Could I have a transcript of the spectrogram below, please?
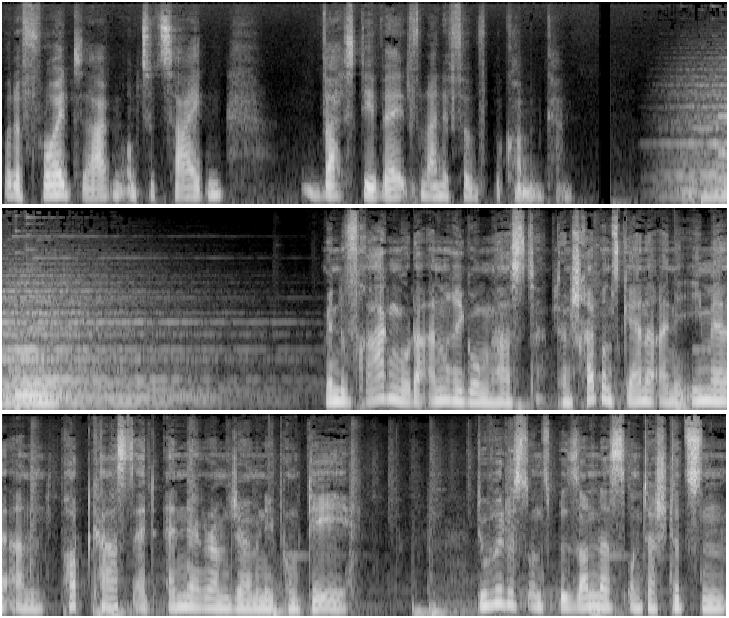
oder Freud sagen, um zu zeigen, was die Welt von einer Fünf bekommen kann. Wenn du Fragen oder Anregungen hast, dann schreib uns gerne eine E-Mail an podcast@enneagramgermany.de. Du würdest uns besonders unterstützen,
